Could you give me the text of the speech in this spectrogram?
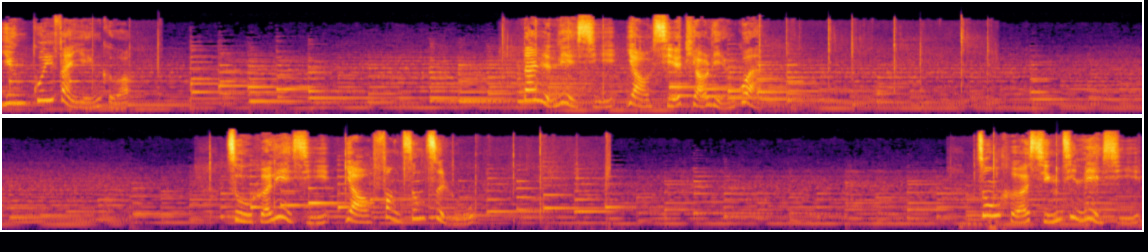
应规范严格。单人练习要协调连贯，组合练习要放松自如，综合行进练习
